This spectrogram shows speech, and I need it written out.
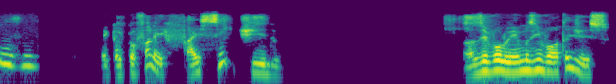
Uhum. É aquilo que eu falei, faz sentido. Nós evoluímos em volta disso.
